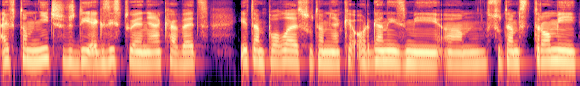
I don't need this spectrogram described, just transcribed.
aj v tom nič vždy existuje nejaká vec. Je tam pole, sú tam nejaké organizmy, um, sú tam stromy.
